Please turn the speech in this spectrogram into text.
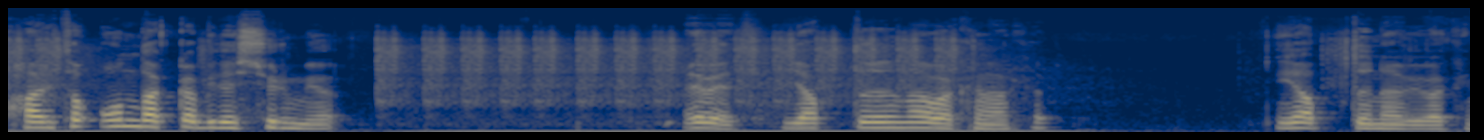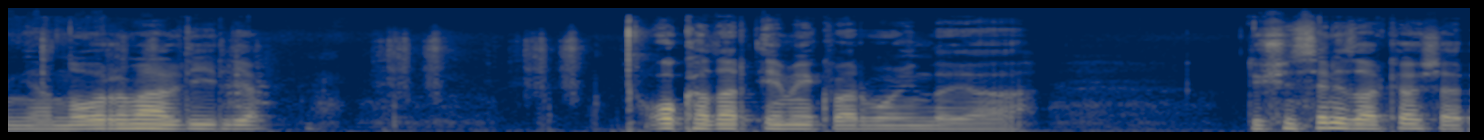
Harita 10 dakika bile sürmüyor. Evet, yaptığına bakın arkadaşlar. Yaptığına bir bakın ya. Normal değil ya. O kadar emek var bu oyunda ya. Düşünseniz arkadaşlar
